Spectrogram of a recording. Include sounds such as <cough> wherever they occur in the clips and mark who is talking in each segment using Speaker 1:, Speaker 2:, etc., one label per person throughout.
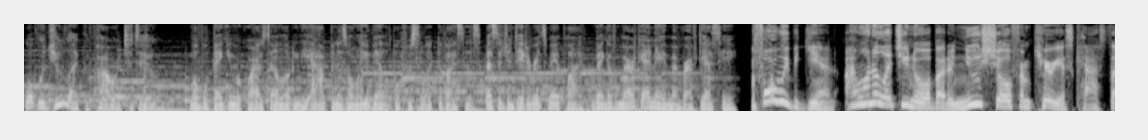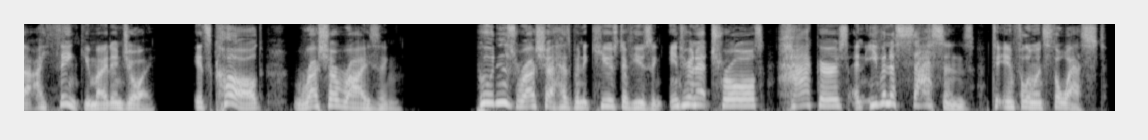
Speaker 1: What would you like the power to do? Mobile banking requires downloading the app and is only available for select devices. Message and data rates may apply. Bank of America and a member FDIC.
Speaker 2: Before we begin, I want to let you know about a new show from CuriousCast that I think you might enjoy. It's called Russia Rising. Putin's Russia has been accused of using internet trolls, hackers, and even assassins to influence the West.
